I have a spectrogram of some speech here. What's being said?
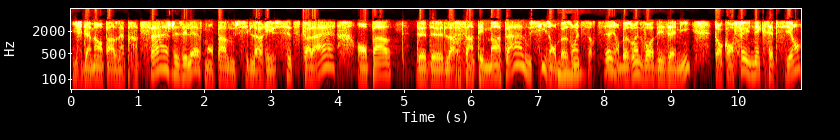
Évidemment, on parle de l'apprentissage des élèves, mais on parle aussi de leur réussite scolaire, on parle de, de, leur santé mentale aussi. Ils ont besoin de sortir, ils ont besoin de voir des amis. Donc, on fait une exception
